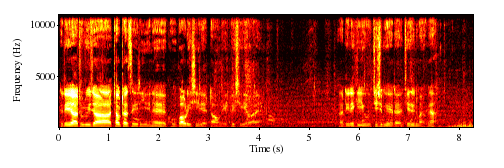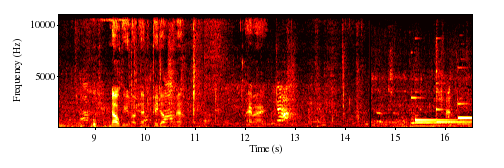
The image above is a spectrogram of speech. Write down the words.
ဒီနေ့ကအထူးထူးခြားတောက်ထက်စီဒီနဲ့ဂူပေါက်တွေရှိတဲ့တောင်တွေတွေ့ရှိခဲ့ပါတယ်အဲဒီနေ့ခီကိုကြည့်ရှုခဲ့တဲ့ကျေးဇူးတင်ပါတယ်ခင်ဗျာနောက်ပြီးတော့ပြန်တွေ့တော့ပါခင်ဗျာ Bye bye.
